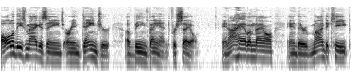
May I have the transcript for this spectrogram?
all of these magazines are in danger of being banned for sale. And I have them now, and they're mine to keep.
